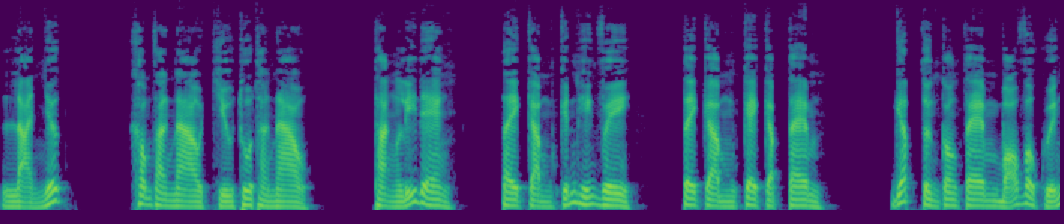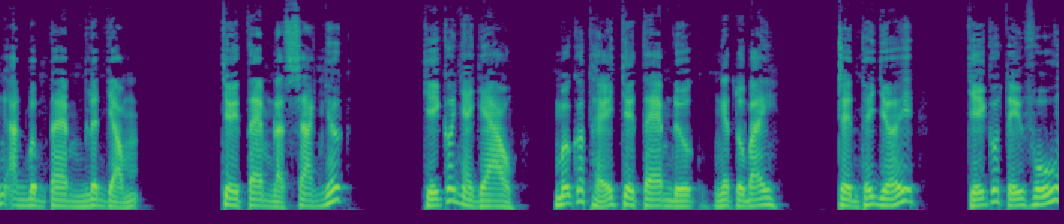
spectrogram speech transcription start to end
là nhất, không thằng nào chịu thua thằng nào. Thằng Lý Đen, tay cầm kính hiển vi, tay cầm cây cặp tem, gấp từng con tem bỏ vào quyển album tem lên giọng. Chơi tem là sang nhất. Chỉ có nhà giàu mới có thể chơi tem được, nghe tụi bay. Trên thế giới, chỉ có tỷ phú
